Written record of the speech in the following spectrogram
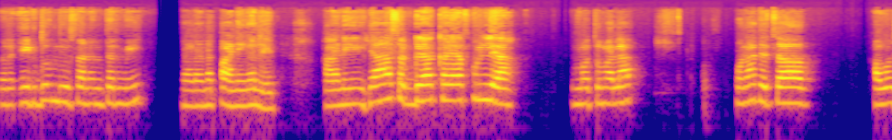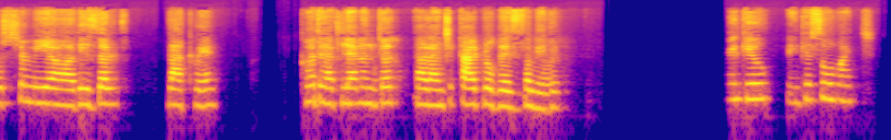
तर एक दोन दिवसानंतर मी झाडांना पाणी घालेन. आणि ह्या सगळ्या कळ्या फुलल्या मग तुम्हाला पुन्हा त्याचा अवश्य मी रिझल्ट दाखवेन. खत घातल्यानंतर झाडांची काय प्रोग्रेस झाली थँक्यू थँक्यू सो मच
